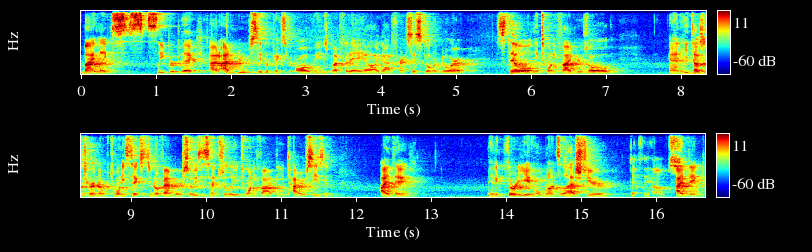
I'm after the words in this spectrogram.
my like s- sleeper pick. I, I don't do sleeper picks for all of these, but for the AL, I got Francisco Lindor. Still only 25 years old, and he doesn't turn 26 to November, so he's essentially 25 the entire season. I think hitting 38 home runs last year. Definitely helps. I think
